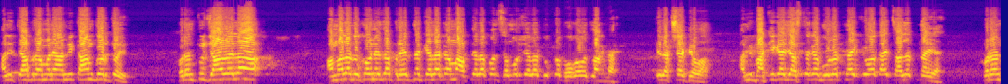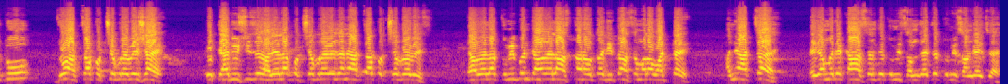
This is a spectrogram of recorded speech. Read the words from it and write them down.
आणि त्याप्रमाणे आम्ही काम करतोय. परंतु ज्या वेळेला आम्हाला दुखवण्याचा प्रयत्न केला का मग आपल्याला पण समोरच्याला दुःख भोगावंच लागणार. हे लक्षात ठेवा. आम्ही बाकी काय जास्त काय बोलत नाही किंवा काय चालत नाही आहे. परंतु जो आजचा पक्षप्रवेश आहे तो त्या दिवशीचा झालेला पक्षप्रवेश आणि आजचा पक्षप्रवेश त्यावेळेला तुम्ही पण त्यावेळेला असणार होता जिथं असं मला वाटतंय. आणि आजचा आहे. त्याच्यामध्ये काय असेल ते तुम्ही समजायचं तुम्ही सांगायचं आहे.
